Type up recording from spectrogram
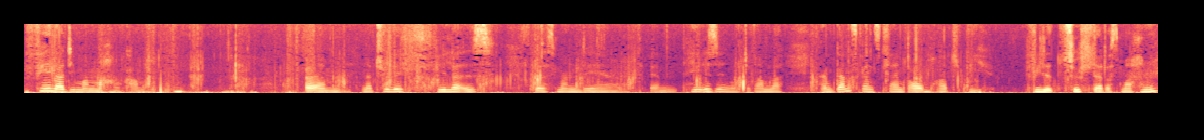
Fehler, die man machen kann. Ähm, natürlich, Fehler ist, dass man der ähm, Häsin und Rammler einen ganz, ganz kleinen Raum hat, wie viele Züchter das machen.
